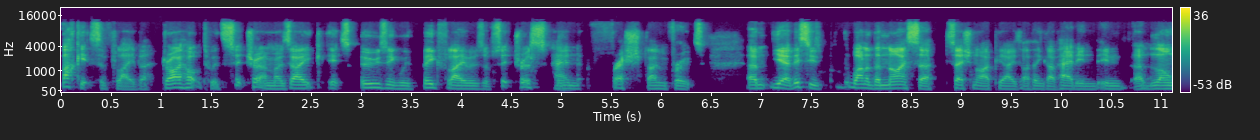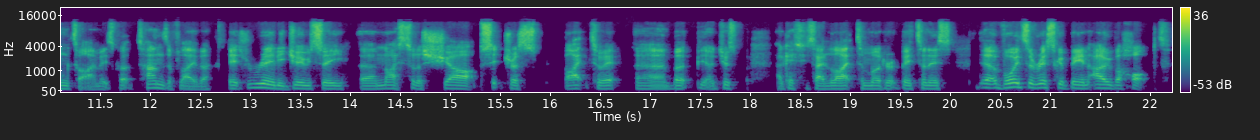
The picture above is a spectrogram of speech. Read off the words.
buckets of flavour, dry hopped with Citra and Mosaic. It's oozing with big flavours of citrus and fresh stone fruits. Um, yeah, this is one of the nicer session IPAs I think I've had in in a long time. It's got tons of flavour. It's really juicy, uh, nice sort of sharp citrus bite to it, uh, but you know, just I guess you say light to moderate bitterness. It avoids the risk of being over hopped,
